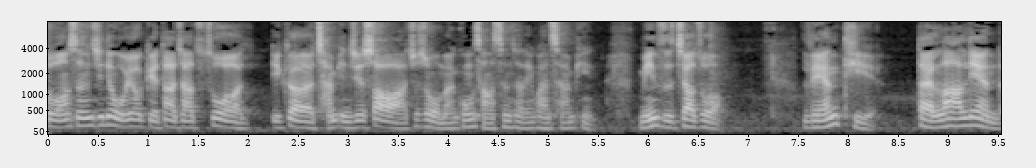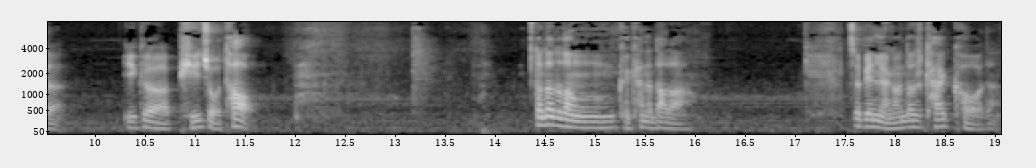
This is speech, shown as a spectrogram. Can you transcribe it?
王生，今天我要给大家做一个产品介绍啊，这是我们工厂生产的一款产品，名字叫做连体带拉链的一个啤酒套。噔噔噔噔，可以看得到的，这边两个都是开口的，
